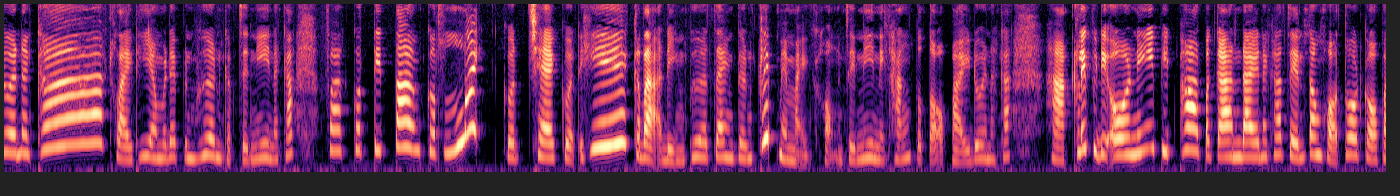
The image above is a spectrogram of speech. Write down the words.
ด้วยนะคะ ใครที่ยังไม่ได้เป็นเพื่อนกับเจนนี่นะคะ ฝากกดติดตามกดไลค์ กดแชร์กดฮีกระดิ่งเพื่อแจ้งเตือนคลิปใหม่ๆของเจนนี่ในครั้งต่อๆไปด้วยนะคะ หากคลิปวิดีโอนี้ผิดพลาดประการใดนะคะ เจนต้องขอโทษขออภัย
